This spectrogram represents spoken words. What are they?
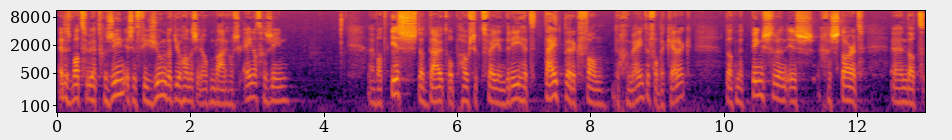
En dus wat u hebt gezien is het visioen dat Johannes in openbaring hoofdstuk 1 had gezien. Uh, wat is, dat duidt op hoofdstuk 2 en 3, het tijdperk van de gemeente, van de kerk. Dat met Pinksteren is gestart en dat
